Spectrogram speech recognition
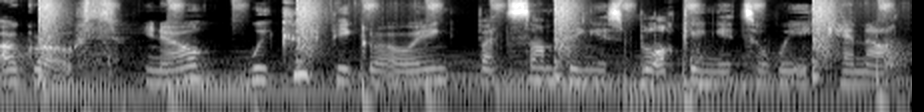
our growth. You know, we could be growing, but something is blocking it, so we cannot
